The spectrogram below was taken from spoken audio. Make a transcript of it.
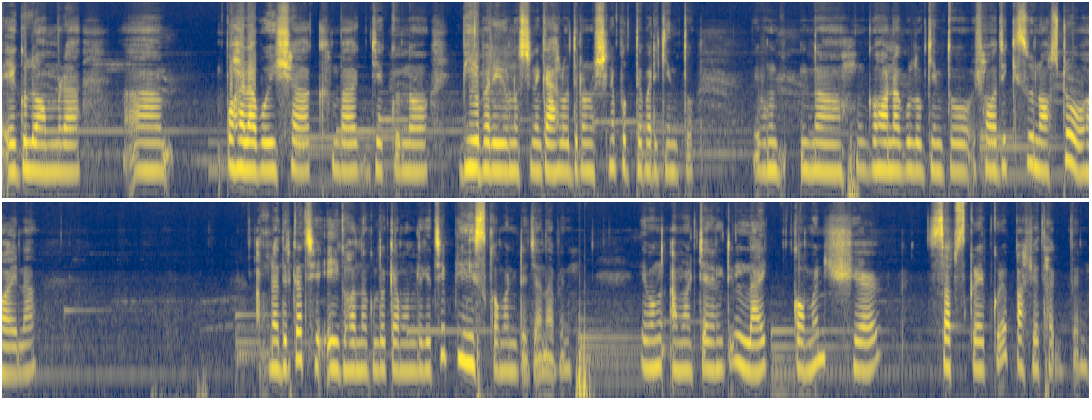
এগুলো আমরা পহেলা বৈশাখ বা যে কোনো বিয়েবাড়ির অনুষ্ঠানে, গায়ে হলুদের অনুষ্ঠানে পরতে পারি কিন্তু। এবং গহনাগুলো কিন্তু সহজে কিছু নষ্টও হয় না। আপনাদের কাছে এই গহনাগুলো কেমন লেগেছে প্লিজ কমেন্টে জানাবেন। এবং আমার চ্যানেলটি লাইক কমেন্ট শেয়ার সাবস্ক্রাইব করে পাশে থাকবেন।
